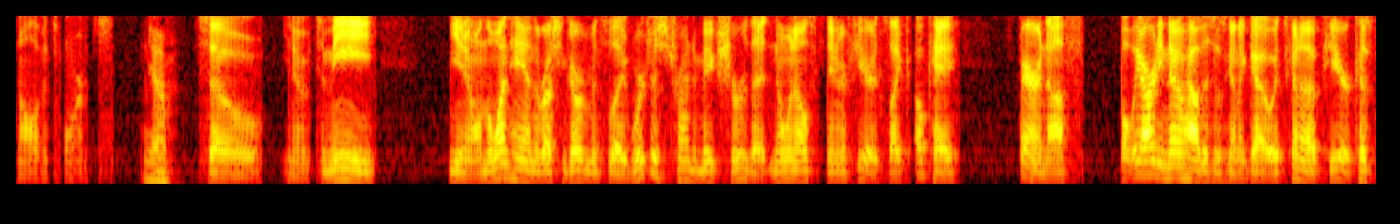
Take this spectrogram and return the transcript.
in all of its forms. yeah, So you know, to me, you know, on the one hand, the Russian government's like, we're just trying to make sure that no one else can interfere. It's like, okay, fair enough, but we already know how this is going to go. It's going to appear because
